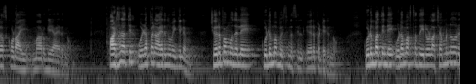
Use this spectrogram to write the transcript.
ഡ്രസ് കോഡായി മാറുകയായിരുന്നു. പഠനത്തിൽ ഉഴപ്പനായിരുന്നുവെങ്കിലും ചെറുപ്പം മുതലേ കുടുംബ ബിസിനസ്സിൽ ഏർപ്പെട്ടിരുന്നു. കുടുംബത്തിന്റെ ഉടമസ്ഥതയിലുള്ള ചെമ്മണ്ണൂർ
